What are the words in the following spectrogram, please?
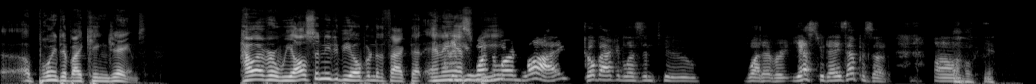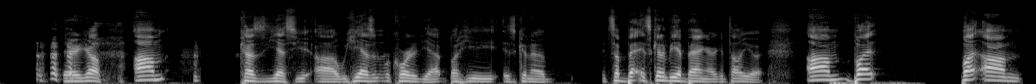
appointed by King James. However, we also need to be open to the fact that NASB. if you want to learn why, go back and listen to whatever yesterday's episode. Um, oh yeah, there you go. Um, because yes, he, uh, he hasn't recorded yet, but he is gonna. It's a it's gonna be a banger. I can tell you it. Um, but but um,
